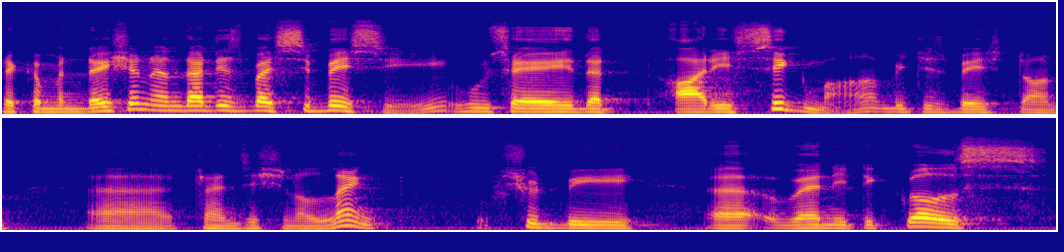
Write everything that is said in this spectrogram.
recommendation and that is by Cebeci who say that R e sigma which is based on uh, transitional length should be uh, when it equals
